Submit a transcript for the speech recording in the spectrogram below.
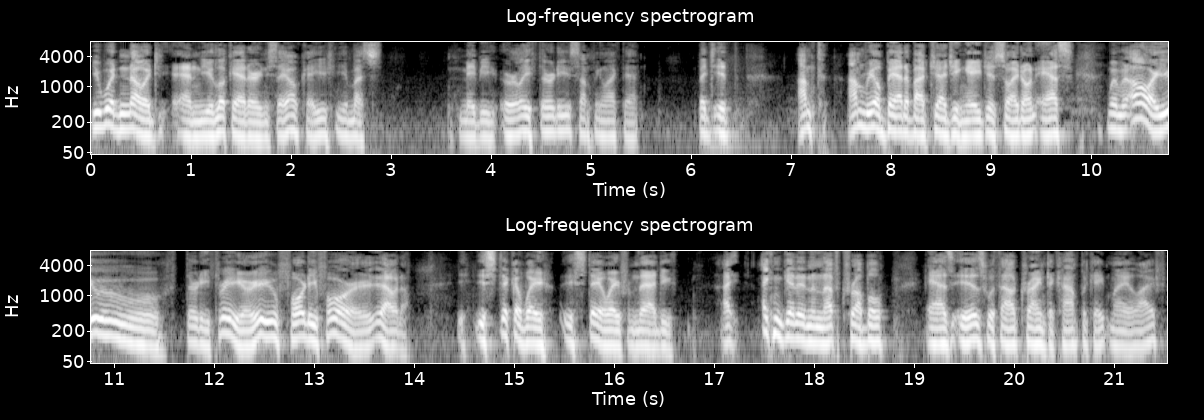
you, wouldn't know it, and you look at her and you say, okay, you, you must maybe early 30s, something like that. But it, I'm t- I'm real bad about judging ages, so I don't ask women, oh, are you 33 or are you 44? No, no, you, stick away, you stay away from that. You, I I can get in enough trouble as is without trying to complicate my life.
